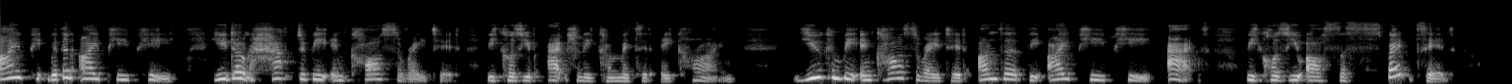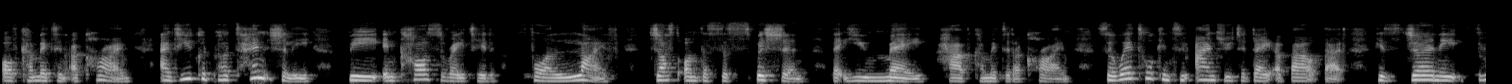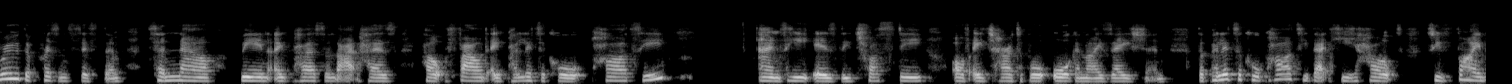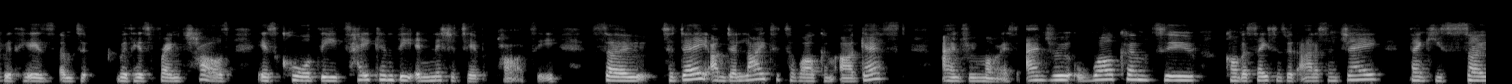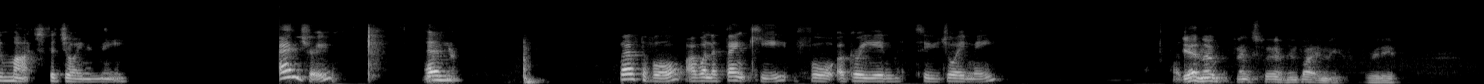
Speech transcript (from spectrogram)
IP, with an IPP, you don't have to be incarcerated because you've actually committed a crime. You can be incarcerated under the IPP Act because you are suspected of committing a crime, and you could potentially be incarcerated for life just on the suspicion that you may have committed a crime. So, we're talking to Andrew today about that his journey through the prison system to now being a person that has helped found a political party and he is the trustee of a charitable organization. The political party that he helped to find with his um, to, with his friend Charles is called the Taking the Initiative Party. So today I'm delighted to welcome our guest, Andrew Morris. Andrew, welcome to Conversations with Allison J. Thank you so much for joining me. Andrew, um, First of all, I want to thank you for agreeing to join me. Yeah, no, thanks for inviting me. Really,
